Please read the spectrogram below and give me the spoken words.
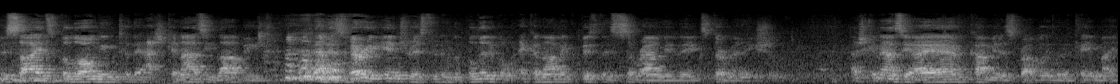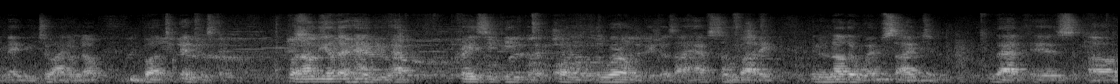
besides belonging to the Ashkenazi lobby that is very interested in the political, economic business surrounding the extermination. Ashkenazi, I am communist probably with a K, might- maybe too, I don't know, but interesting. But on the other hand, you have crazy people all over the world because I have somebody in another website that is um,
